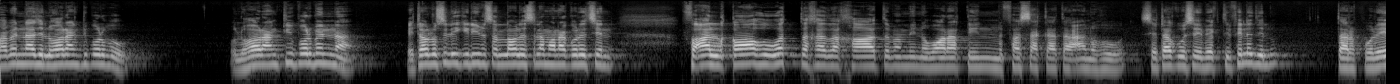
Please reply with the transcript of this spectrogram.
ভাবেন না যে লোহার আংটি পরব? লোহার আংটি পরবেন না। এটাও রসুল করিম সাল্লাহ সাল্লাম মানা করেছেন। ফালকাহু ওয়াত্তাখাযা খাতামা মিন ওয়ারাকিন ফাসাকাতা আনহু। সেটাকেও সেই ব্যক্তি ফেলে দিল। তারপরে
